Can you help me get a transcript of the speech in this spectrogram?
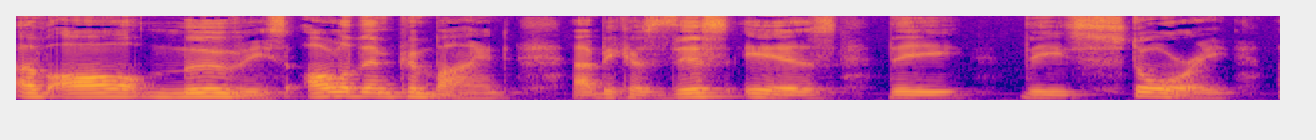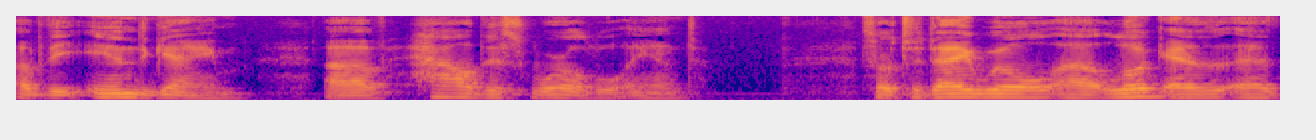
of all movies, all of them combined, uh, because this is the, the story of the end game of how this world will end. So today we'll uh, look at, at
